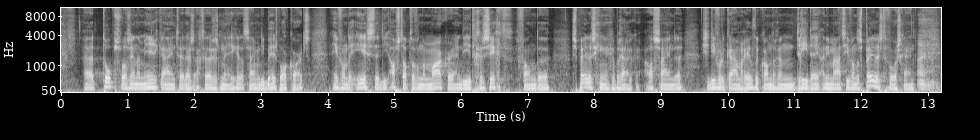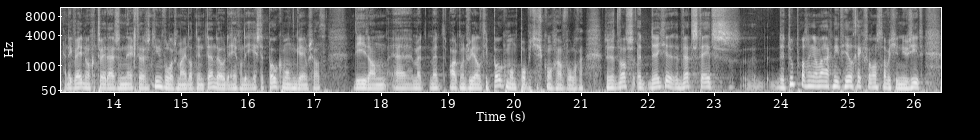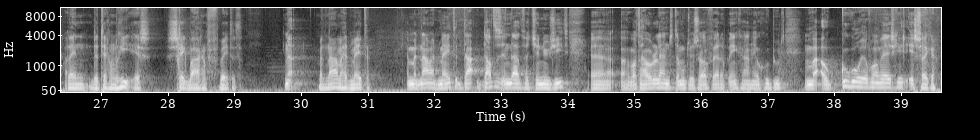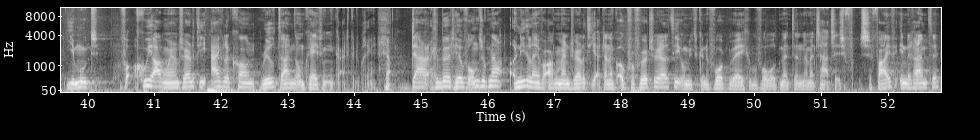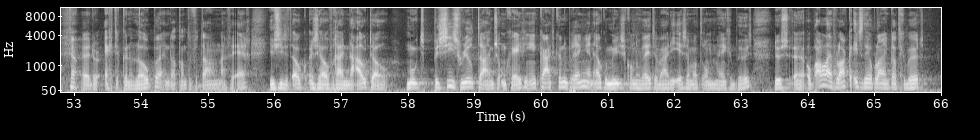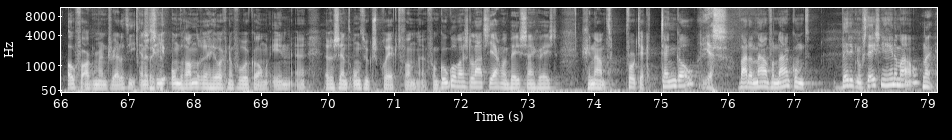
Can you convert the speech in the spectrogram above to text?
Tops was in Amerika in 2008, 2009, dat zijn van die baseballcards, een van de eerste die afstapte van de marker en die het gezicht van de spelers gingen gebruiken als zijnde. Als je die voor de camera hield, dan kwam er een 3D-animatie van de spelers tevoorschijn. Oh ja. En ik weet nog, 2009, 2010 volgens mij, dat Nintendo de een van de eerste Pokémon games had. Die je dan uh, met, met augmented reality Pokémon poppetjes kon gaan volgen. Dus het was, het, weet je, het werd steeds. De toepassingen waren niet heel gek van ons dan wat je nu ziet. Alleen de technologie is schrikbarend verbeterd. Nou. Met name het meten. En met name het meten, da dat is inderdaad wat je nu ziet. Uh, wat HoloLens, daar moeten we zo verder op ingaan, heel goed doet. Maar ook Google heel veel aanwezig is, is Zeker. je moet voor goede augmented reality eigenlijk gewoon real-time de omgeving in kaart kunnen brengen. Ja daar gebeurt heel veel onderzoek naar. Niet alleen voor augmented reality, uiteindelijk ook voor virtual reality. Om je te kunnen voortbewegen, bijvoorbeeld met, een, met HTC Vive in de ruimte. Ja. Uh, door echt te kunnen lopen en dat dan te vertalen naar VR. Je ziet het ook, een zelfrijdende auto moet precies real-time zijn omgeving in kaart kunnen brengen. En elke milliseconde weten waar die is en wat er omheen gebeurt. Dus uh, op allerlei vlakken is het heel belangrijk dat het gebeurt ook voor augmented reality. En dat zie je onder andere heel erg naar voren komen in uh, een recent onderzoeksproject van, uh, van Google, waar ze de laatste jaren mee bezig zijn geweest, genaamd Project Tango. Yes. Waar de naam vandaan komt, weet ik nog steeds niet helemaal. Nee,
